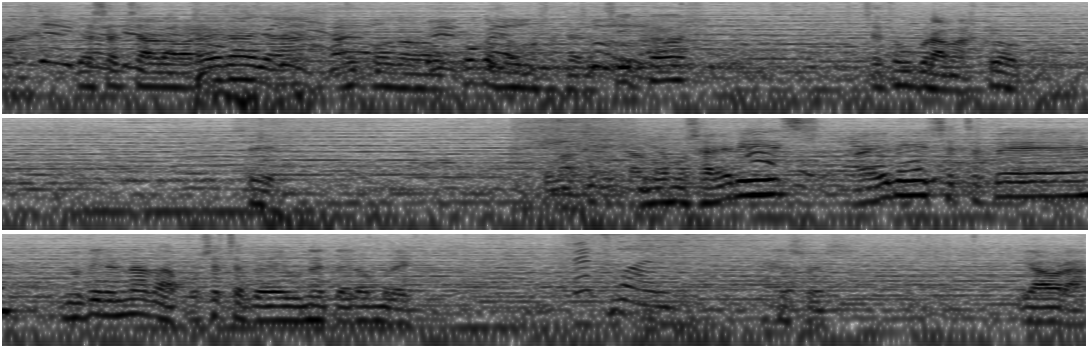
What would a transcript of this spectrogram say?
Vale, ya se ha echado la barrera, ya hay poco, poco podemos hacer. Chicos, échate un cura más, Claude. Sí. Cambiamos a Eris. A Eris, échate. ¿No tienes nada? Pues échate un éter, hombre. Eso es. Y ahora,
